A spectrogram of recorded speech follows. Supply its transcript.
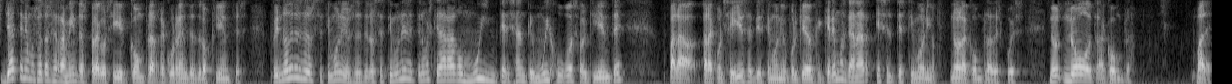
Ya tenemos otras herramientas para conseguir compras recurrentes de los clientes, pero no desde los testimonios. Desde los testimonios le tenemos que dar algo muy interesante, muy jugoso al cliente para, para, conseguir ese testimonio, porque lo que queremos ganar es el testimonio, no la compra después, no, no otra compra. Vale,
